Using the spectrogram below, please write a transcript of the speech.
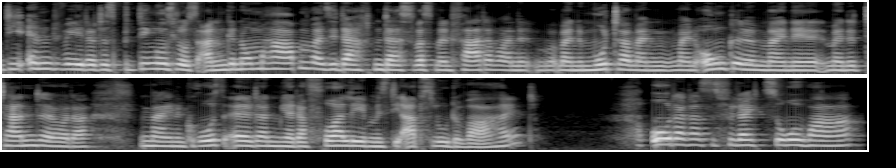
die entweder das bedingungslos angenommen haben, weil sie dachten, das, was mein Vater, meine, meine Mutter, mein, mein Onkel, meine, meine Tante oder meine Großeltern mir davor leben, ist die absolute Wahrheit. Oder dass es vielleicht so war,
